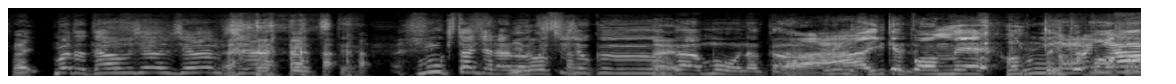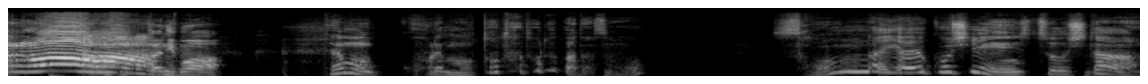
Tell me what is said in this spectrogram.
はい。まだダウンジャンジャンジャンってやつってもう来たんじゃないあの屈辱がもうなんかああイケポンンめ本当イケポンや本当ろにもでもこれ元たどればだぞ、そんなややこしい演出をした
